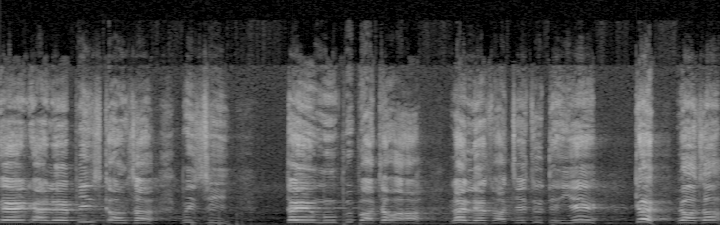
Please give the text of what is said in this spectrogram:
ကဲလေ peace council PC တိုင်မူပြပါတော့အားလိုက်လဲစွာကျေးဇူးတင်ရင်ကဲရောစား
